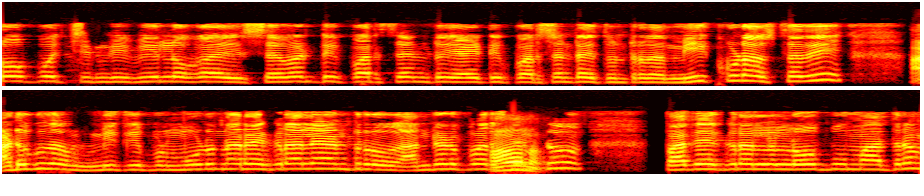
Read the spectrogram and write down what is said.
లోపు వచ్చింది. వీళ్ళు ఒక సెవెంటీ పర్సెంట్ ఎయిటీ పర్సెంట్ అయితే ఉంటారు కదా. మీకు కూడా వస్తది? అడుగుదాం. మీకు ఇప్పుడు మూడున్నర ఎకరాలే అంటారు. హండ్రెడ్ పర్సెంట్ పది ఎకరాల లోపు మాత్రం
